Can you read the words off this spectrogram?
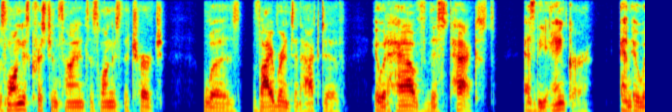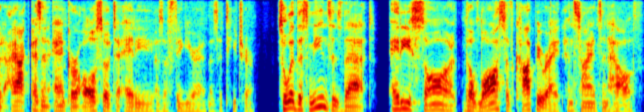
as long as Christian science, as long as the church was vibrant and active, it would have this text as the anchor, and it would act as an anchor also to Eddy as a figure and as a teacher. So what this means is that Eddy saw the loss of copyright in science and health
